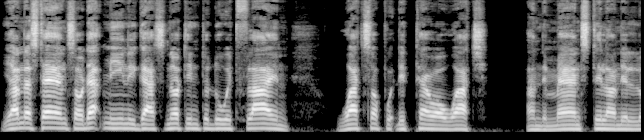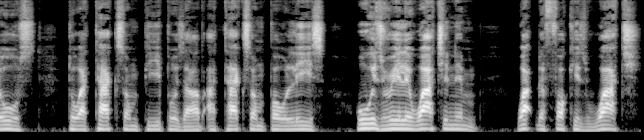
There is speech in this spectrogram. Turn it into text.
You understand? So that mean it got nothing to do with flying. What's up with the terror watch and the man still on the loose to attack some people or attack some police? Who is really watching him? What the fuck is watch?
